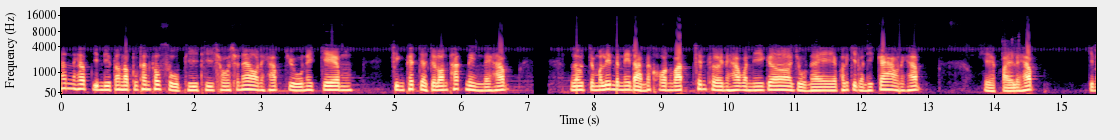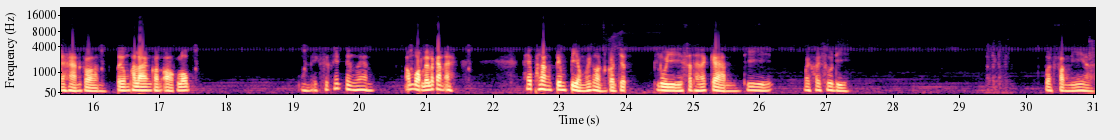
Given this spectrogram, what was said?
ท่านนะครับยินดีต้อนรับทุกท่านเข้าสู่ PT Show Channel นะครับอยู่ในเกมชิงเพชรอยากจะร้อนภาคหนึ่งนะครับ เราจะมาเล่นกันในด่านนครวัด เช่นเคยนะครับ วันนี้ก็อยู่ในภารกิจวันที่ 9 นะครับโอเคไปเลยครับ กินอาหารก่อน เติมพลังก่อนออกลบอืมอีกสักนิดนึงแล้วกันเอาหมดเลยแล้วกันอะให้พลังเต็มเปี่ยมไว้ก่อนก่อนจะลุยสถานการณ์ที่ไม่ค่อยสู้ดี เปิดฝั่งนี้อะ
